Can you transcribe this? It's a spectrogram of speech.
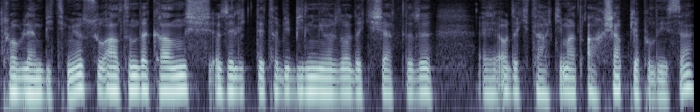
problem bitmiyor. Su altında kalmış özellikle tabii bilmiyoruz oradaki şartları, e, oradaki tahkimat ahşap yapılıysa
